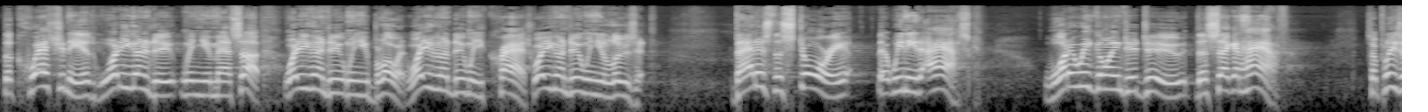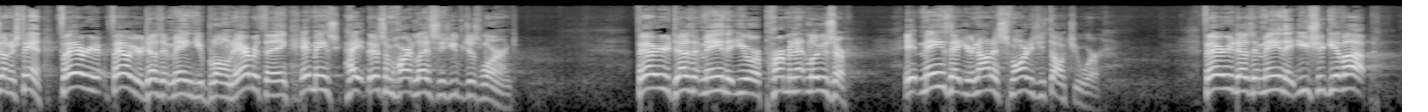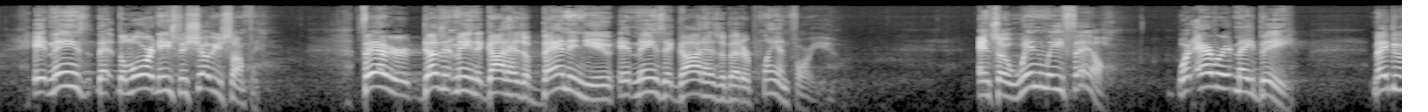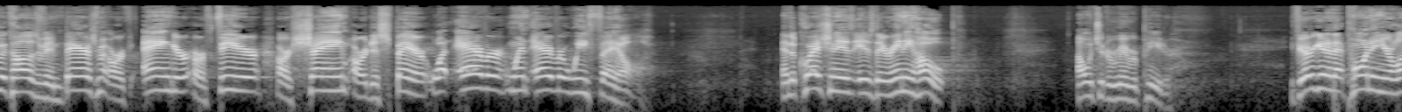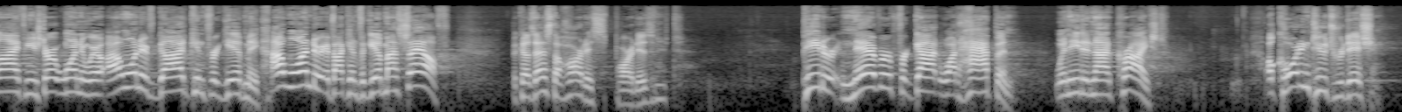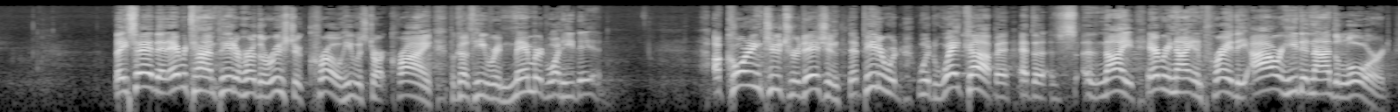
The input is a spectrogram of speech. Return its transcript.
The question is, what are you going to do when you mess up? What are you going to do when you blow it? What are you going to do when you crash? What are you going to do when you lose it? That is the story that we need to ask. What are we going to do the second half? So please understand, failure, failure doesn't mean you've blown everything. It means, hey, there's some hard lessons you've just learned. Failure doesn't mean that you're a permanent loser. It means that you're not as smart as you thought you were. Failure doesn't mean that you should give up. It means that the Lord needs to show you something. Failure doesn't mean that God has abandoned you. It means that God has a better plan for you. And so when we fail, whatever it may be, maybe because of embarrassment or anger or fear or shame or despair, whatever, whenever we fail, and the question is, is there any hope? I want you to remember Peter. If you ever get to that point in your life and you start wondering, well, I wonder if God can forgive me. I wonder if I can forgive myself. Because that's the hardest part, isn't it? Peter never forgot what happened when he denied Christ. According to tradition, they say that every time Peter heard the rooster crow, he would start crying because he remembered what he did according to tradition, that Peter would, would wake up at, the uh, night, every night, and pray the hour he denied the Lord.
